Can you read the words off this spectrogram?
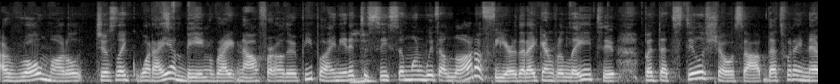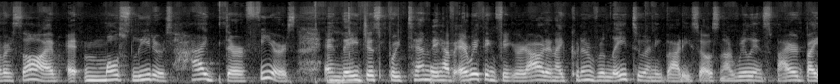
a role model just like what I am being right now for other people. I needed mm-hmm. to see someone with a lot of fear fear that I can relate to, but that still shows up. That's what I never saw. I've, eh, most leaders hide their fears and they just pretend they have everything figured out, and I couldn't relate to anybody. So I was not really inspired by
